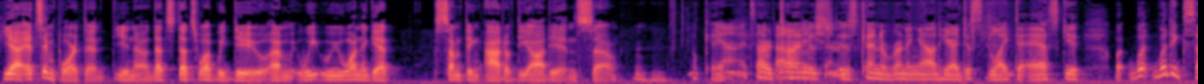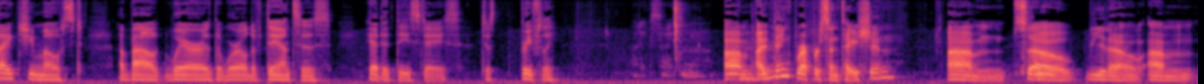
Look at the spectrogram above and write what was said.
yeah it's important you know that's that's what we do. Um, we we want to get something out of the audience so. Mm-hmm. okay. Yeah, it's our time is, is kind of running out here. I just like to ask you what what, what excites you most about where the world of dance is headed these days? Just briefly. What excites me? Um, mm-hmm. I think representation. Um, so mm. you know, um,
